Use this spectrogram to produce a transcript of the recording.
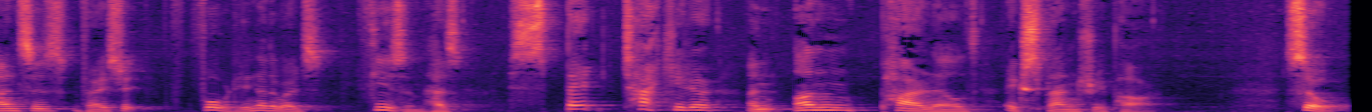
answers very straightforwardly. In other words, theism has spectacular and unparalleled explanatory power. So,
